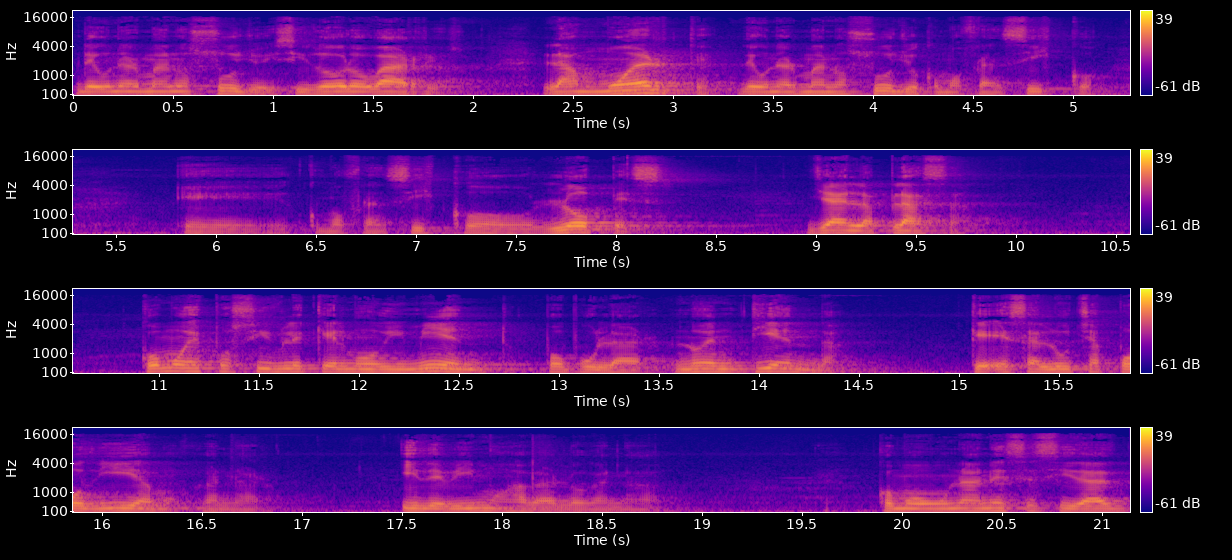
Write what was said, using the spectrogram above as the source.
de un hermano suyo, Isidoro Barrios, la muerte de un hermano suyo como Francisco, eh, como Francisco López, ya en la plaza, ¿Cómo es posible que el movimiento popular no entienda que esa lucha podíamos ganar y debimos haberlo ganado? Como una necesidad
